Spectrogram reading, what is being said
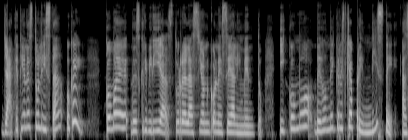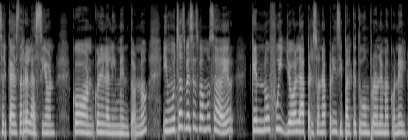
ya que tienes tu lista, ok, ¿cómo describirías tu relación con ese alimento? ¿Y cómo, de dónde crees que aprendiste acerca de esa relación con, con el alimento, no? Y muchas veces vamos a ver que no fui yo la persona principal que tuvo un problema con él,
